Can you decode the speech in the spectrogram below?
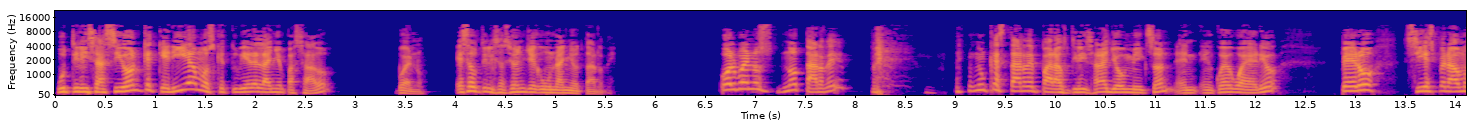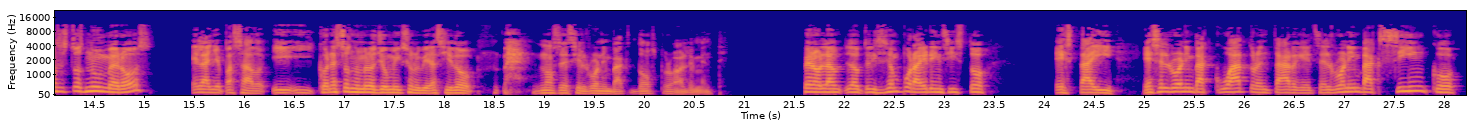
Utilización que queríamos que tuviera el año pasado. Bueno, esa utilización llegó un año tarde. O al menos no tarde. Nunca es tarde para utilizar a Joe Mixon en, juego aéreo. Pero sí esperábamos estos números el año pasado. Y, y, con estos números Joe Mixon hubiera sido, no sé si el running back 2 probablemente. Pero la, la, utilización por aire, insisto, está ahí. Es el running back 4 en targets, el running back 5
